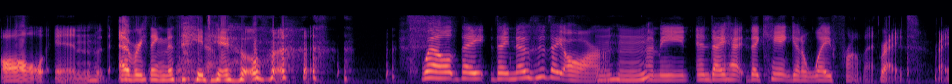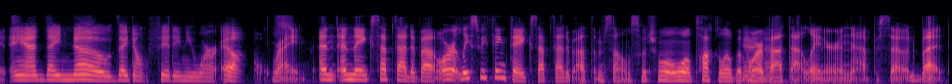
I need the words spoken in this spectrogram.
all in with everything that they do. Well, they they know who they are. Mhm. I mean, and they ha- they can't get away from it. right, right. and they know they don't fit anywhere else. Right, and and they accept that about, or at least we think they accept that about themselves, which we'll we'll talk a little bit more about that later in the episode. But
